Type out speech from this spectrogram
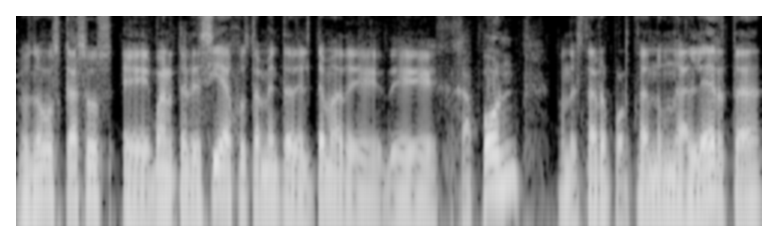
Los nuevos casos, eh, bueno, te decía justamente del tema de, Japón, donde está reportando una alerta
